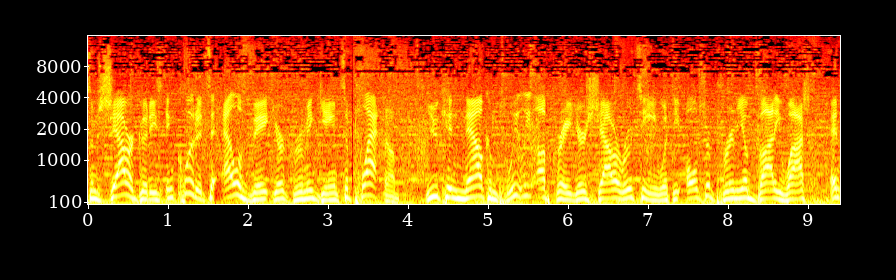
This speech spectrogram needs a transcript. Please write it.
some shower goodies included to elevate your grooming game to Platinum. You can now completely upgrade your shower routine with the Ultra Premium Body Wash and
